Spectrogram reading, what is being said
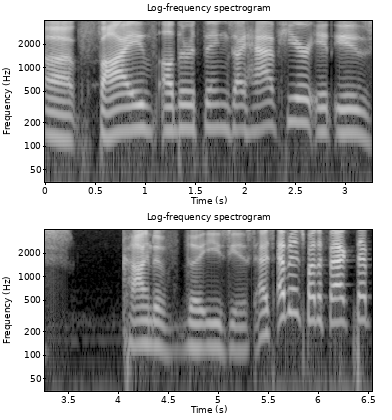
uh, five other things I have here, it is kind of the easiest, as evidenced by the fact that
